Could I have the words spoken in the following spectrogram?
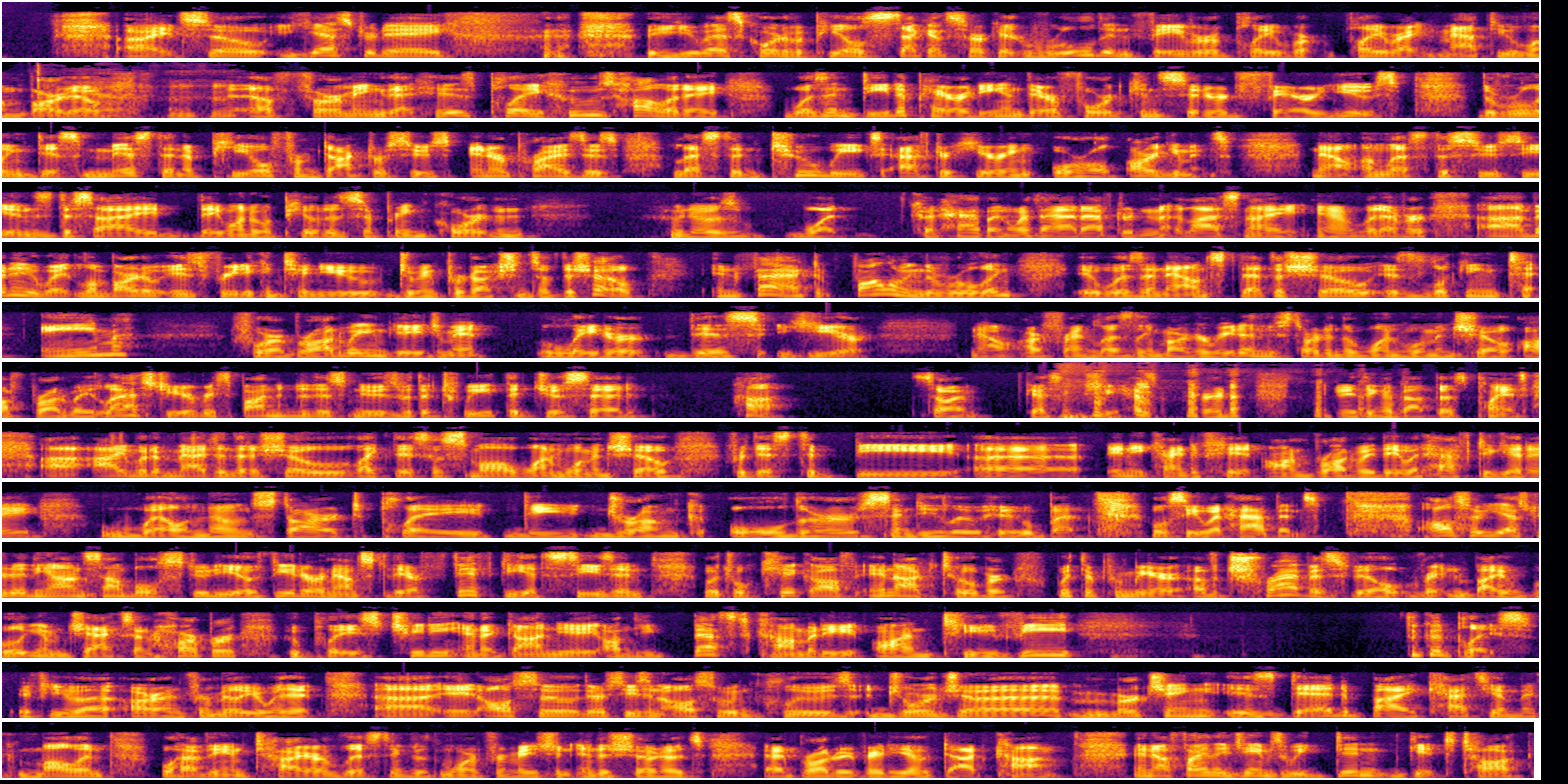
All right. So yesterday, the U.S. Court of Appeals Second Circuit ruled in favor of play, playwright Matthew Lombardo, yeah. mm-hmm. affirming that his play Who's Holiday was indeed a parody and therefore considered fair use. The ruling dismissed an appeal from Dr. Seuss Enterprises less than two weeks after hearing oral arguments. Now, unless the Seussians decide they want to appeal to the Supreme Court and who knows what could happen with that after last night, you know, whatever. Uh, but anyway, Lombardo is free to continue doing productions of the show. In fact, following the ruling, it was announced that the show is looking to aim for a Broadway engagement later this year. Now, our friend Lesli Margherita, who starred in the one woman show off Broadway last year, responded to this news with a tweet that just said, Huh. So I'm guessing she hasn't heard anything about those plans. Uh, I would imagine that a show like this, a small one woman show, for this to be uh, any kind of hit on Broadway, they would have to get a well known star to play the drunk older Cindy Lou Who, but we'll see what happens. Also, yesterday, the Ensemble Studio Theater announced their 50th season, which will kick off in October with the premiere of Travisville, written by William Jackson Harper, who plays Chidi Anagonye on the best comedy on TV. The Good Place, if you uh, are unfamiliar with it. Uh, it also their season also includes Georgia Mertching is Dead by Catya McMullen. We'll have the entire listings with more information in the show notes at BroadwayRadio.com. And now, finally, James, we didn't get to talk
